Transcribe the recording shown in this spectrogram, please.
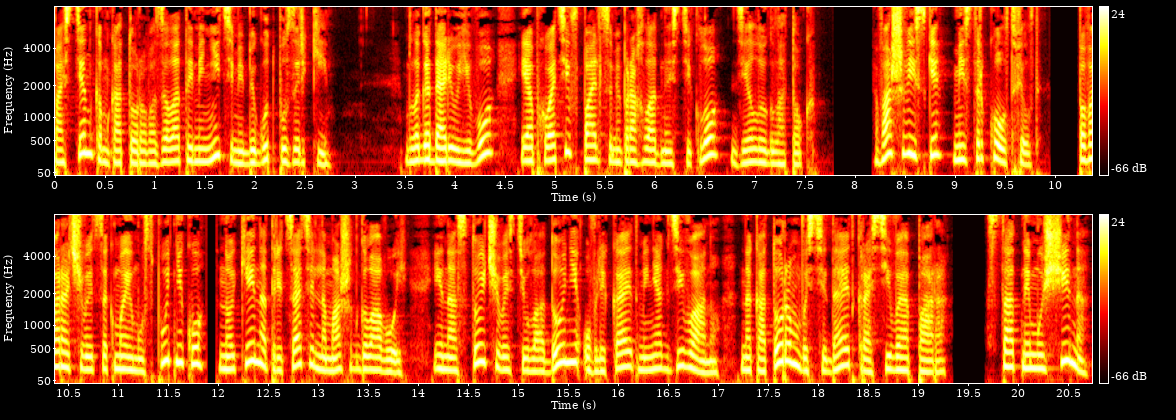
по стенкам которого золотыми нитями бегут пузырьки. Благодарю его и, обхватив пальцами прохладное стекло, делаю глоток. «Ваш виски, мистер Колдфилд». Поворачивается к моему спутнику, но Кейн отрицательно машет головой и настойчивостью ладони увлекает меня к дивану, на котором восседает красивая пара. Статный мужчина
